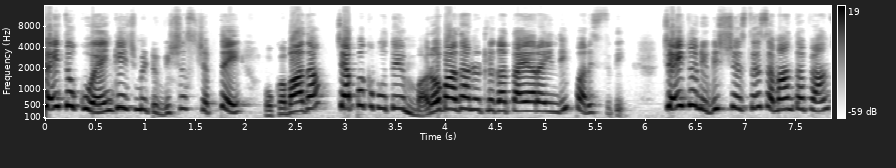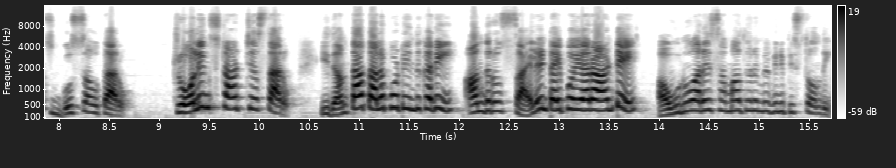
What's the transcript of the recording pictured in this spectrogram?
చైతుకు ఎంగేజ్మెంట్ విషస్ చెప్తే ఒక బాధ చెప్పకపోతే మరో బాధ అన్నట్లుగా తయారైంది పరిస్థితి. చైతుని విష్ చేస్తే సమాంత ఫ్యాన్స్ గుస్ అవుతారు ట్రోలింగ్ స్టార్ట్ చేస్తారు. ఇదంతా తలపోటు ఎందుకని అందరూ సైలెంట్ అయిపోయారా అంటే అవును అనే సమాధానమే వినిపిస్తోంది.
